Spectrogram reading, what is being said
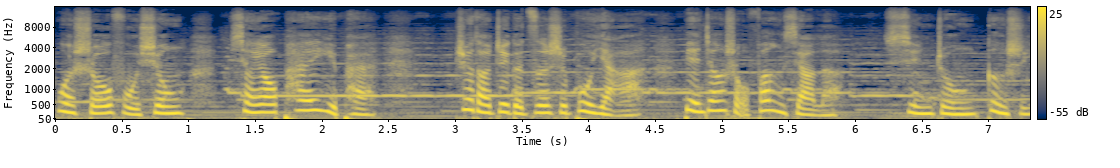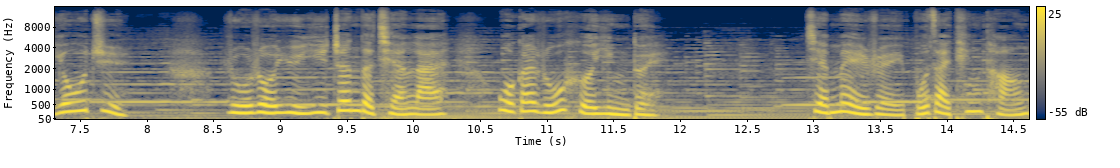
我手抚胸，想要拍一拍，知道这个姿势不雅，便将手放下了，心中更是忧惧。如若御医真的前来，我该如何应对？见媚蕊不在厅堂，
